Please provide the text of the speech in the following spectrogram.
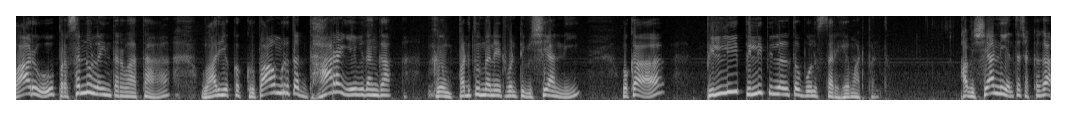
వారు ప్రసన్నులైన తర్వాత వారి యొక్క కృపామృత ధార ఏ విధంగా పడుతుందనేటువంటి విషయాన్ని ఒక పిల్లి పిల్లి పిల్లలతో పోలుస్తారు హేమాట్ పంత్. ఆ విషయాన్ని ఎంత చక్కగా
